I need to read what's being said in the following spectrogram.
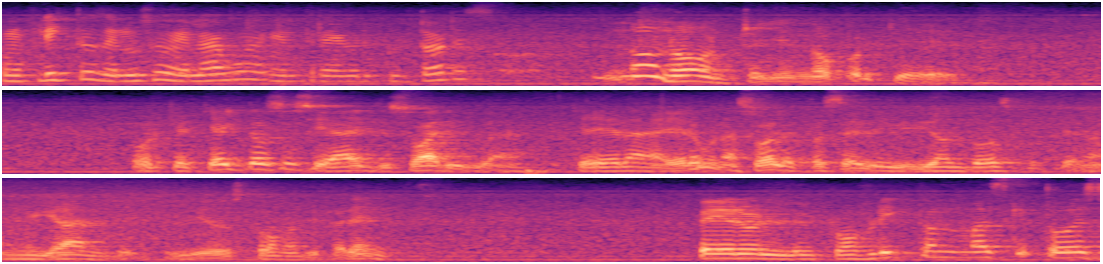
conflictos del uso del agua entre agricultores? No, no, no porque porque aquí hay dos sociedades de usuarios, que era, era una sola, después se dividió en dos porque eran muy grandes y dos tomas diferentes. Pero el, conflicto más que todo es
